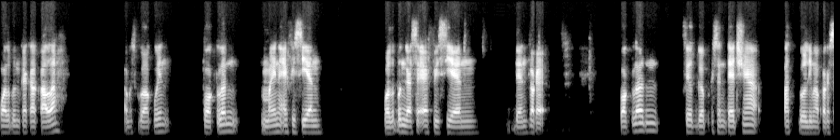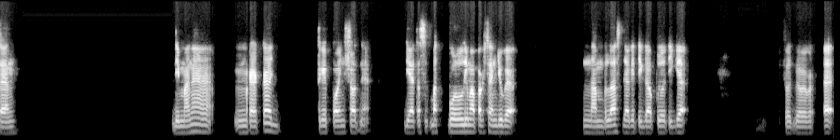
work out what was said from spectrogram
walaupun mereka kalah harus gue akuin Portland mainnya efisien walaupun nggak seefisien Denver ya. Portland field goal percentage-nya 45 persen di mana mereka three point shot-nya di atas 45 persen juga 16 dari 33 field goal eh,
